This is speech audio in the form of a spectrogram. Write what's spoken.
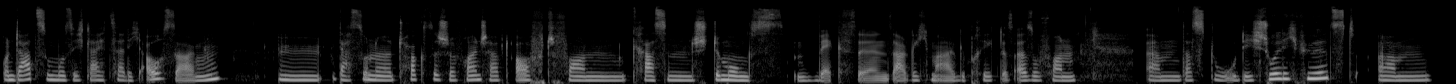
Und dazu muss ich gleichzeitig auch sagen, mm, dass so eine toxische Freundschaft oft von krassen Stimmungswechseln, sage ich mal, geprägt ist. Also von, ähm, dass du dich schuldig fühlst ähm,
